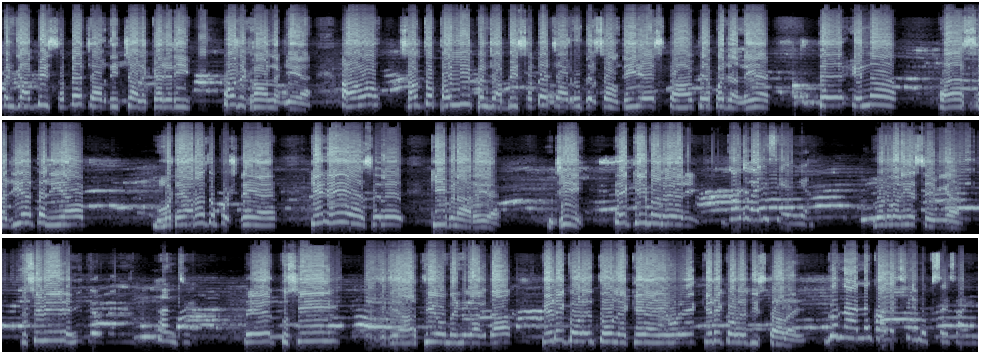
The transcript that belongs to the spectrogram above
ਪੰਜਾਬੀ ਸੱਭਿਆਚਾਰ ਦੀ ਝਲਕ ਹੈ ਜਿਹੜੀ ਉਹ ਦਿਖਾਉਣ ਲੱਗੇ ਆ ਆਓ, ਸਭ ਤੋਂ ਪਹਿਲੀ ਪੰਜਾਬੀ ਸੱਭਿਆਚਾਰ ਨੂੰ ਦਰਸਾਉਂਦੀ ਇਸ ਸਟਾਲ ਤੇ ਆਪਾਂ ਜਾਂਦੇ ਆ ਤੇ ਇਹਨਾਂ ਸਜੀਆਂ ਧਜੀਆਂ ਮੁਟਿਆਰਾਂ ਤੋਂ ਪੁੱਛਦੇ ਆ ਕਿ ਇਹ ਇਸ ਵੇਲੇ ਕੀ ਬਣਾ ਰਹੇ ਆ। ਜੀ ਇਹ ਕੀ ਬਣ ਰਿਹਾ ਜੀ? ਗੁੜ ਵਾਲੀ ਸੇਵੀਆਂ। ਗੁੜ ਵਾਲੀਆਂ ਸੇਵੀਆਂ। ਤੁਸੀਂ ਵੀ ਇਹੀ ਤਿਆਰ ਕਰ ਰਹੇ ਹੋ? ਹਾਂਜੀ। ਤੇ ਤੁਸੀਂ ਵਿਦਿਆਰਥੀ ਹੋ ਮੈਨੂੰ ਲੱਗਦਾ। ਕਿਹੜੇ ਕਾਲਜ ਤੋਂ ਲੈ ਕੇ ਆਏ ਹੋ? ਇਹ ਕਿਹੜੇ ਕਾਲਜ ਦੀ ਸਟਾਲ ਹੈ ਗੁਰੂ ਨਾਨਕ ਕਾਲਜ ਸ੍ਰੀ ਮੁਕਤਸਰ ਸਾਹਿਬ।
